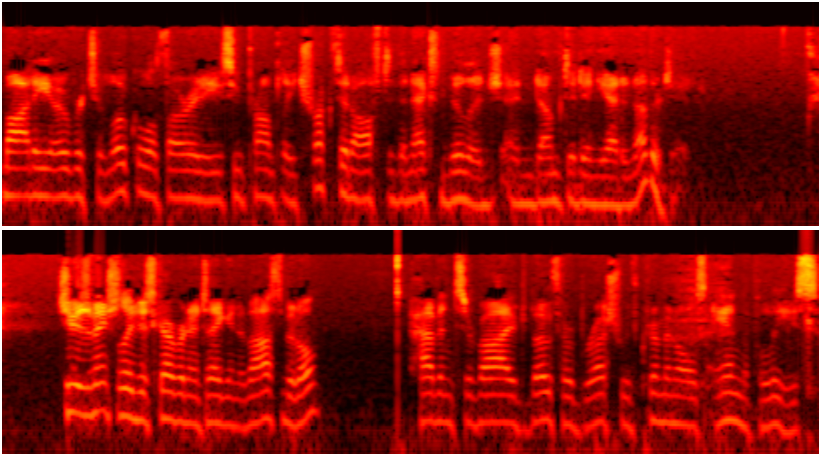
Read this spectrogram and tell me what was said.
body over to local authorities who promptly trucked it off to the next village and dumped it in yet another ditch. She was eventually discovered and taken to the hospital, having survived both her brush with criminals and the police,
